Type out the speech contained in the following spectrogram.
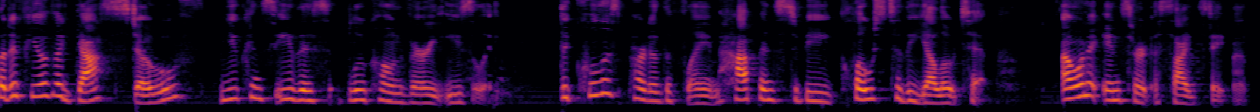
But if you have a gas stove, you can see this blue cone very easily. The coolest part of the flame happens to be close to the yellow tip. I want to insert a side statement.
